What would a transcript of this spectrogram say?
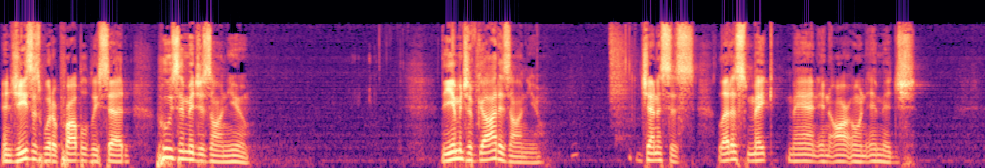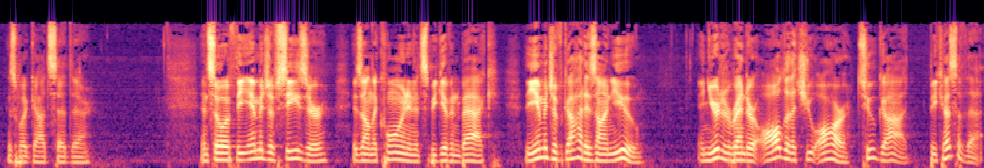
And Jesus would have probably said, Whose image is on you? The image of God is on you. Genesis, let us make man in our own image, is what God said there. And so, if the image of Caesar is on the coin and it's to be given back, the image of God is on you. And you're to render all that you are to God because of that.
